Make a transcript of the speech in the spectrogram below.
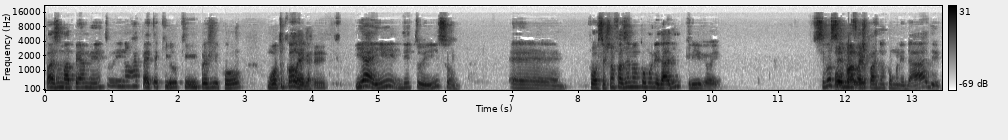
faz um mapeamento e não repete aquilo que prejudicou um outro colega. Perfeito. E aí, dito isso, é... pô, vocês estão fazendo uma comunidade incrível aí. Se você pô, não valeu. faz parte de uma comunidade,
